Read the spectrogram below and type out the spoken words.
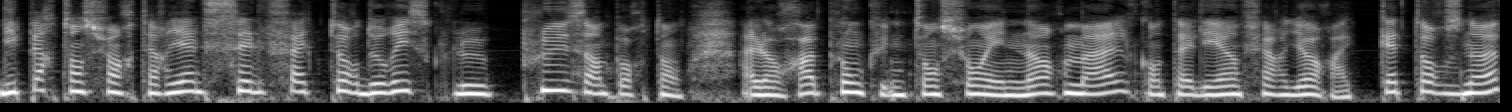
L'hypertension artérielle, c'est le facteur de risque le plus important. Alors rappelons qu'une tension est normale quand elle est inférieure à 14,9.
